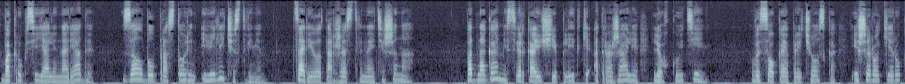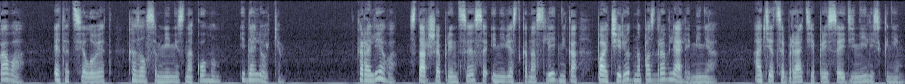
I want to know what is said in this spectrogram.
Вокруг сияли наряды, зал был просторен и величественен, царила торжественная тишина. Под ногами сверкающие плитки отражали легкую тень. Высокая прическа и широкие рукава. Этот силуэт казался мне незнакомым и далеким. Королева, старшая принцесса и невестка наследника поочередно поздравляли меня – Отец и братья присоединились к ним.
